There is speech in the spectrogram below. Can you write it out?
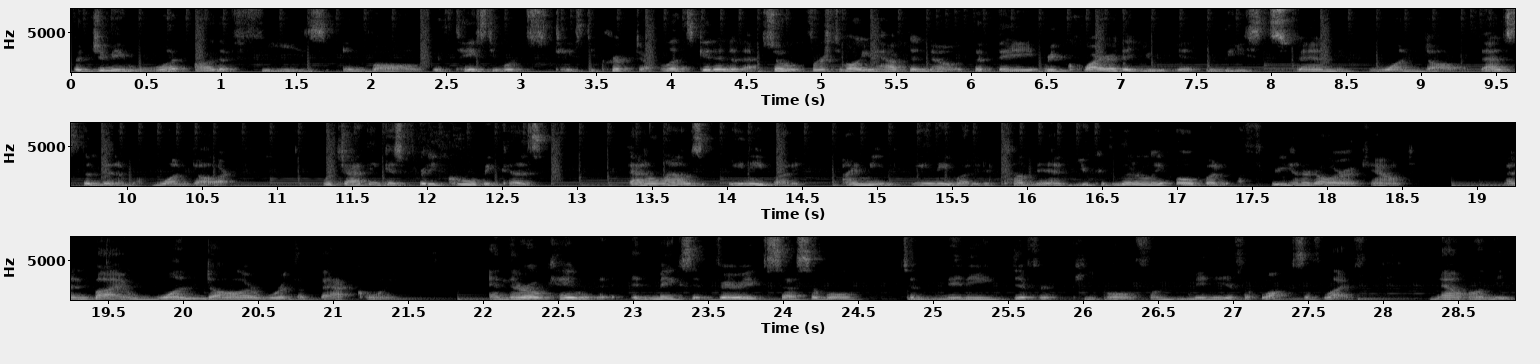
but Jimmy, what are the fees involved with Tastyworks Tasty Crypto? Let's get into that. So first of all, you have to know that they require that you at least spend $1. That's the minimum, $1, which I think is pretty cool because that allows anybody, I mean anybody to come in. You could literally open a $300 account and buy $1 worth of Batcoin. And they're okay with it. It makes it very accessible to many different people from many different walks of life. Now, on the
